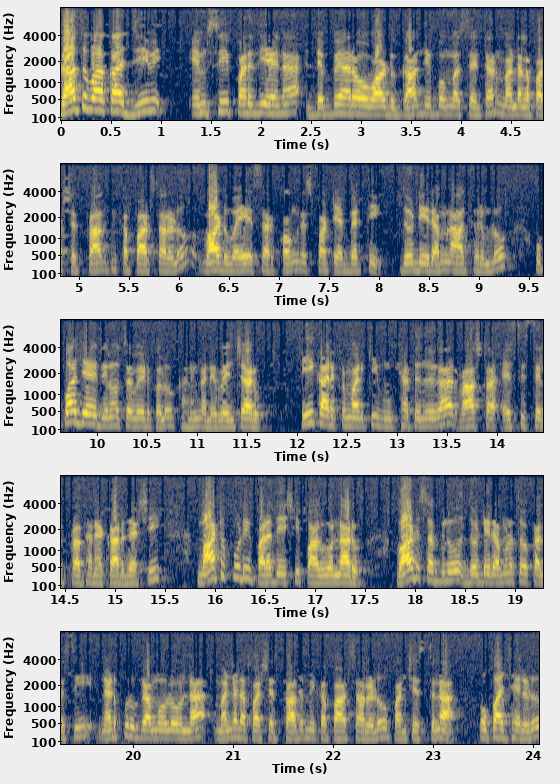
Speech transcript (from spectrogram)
గాజువాక జీవి ఎంసీ పరిధి అయిన డెబ్బై ఆరవ వార్డు గాంధీ బొమ్మ సెంటర్ మండల పరిషత్ ప్రాథమిక పాఠశాలలో వార్డు వైఎస్ఆర్ కాంగ్రెస్ పార్టీ అభ్యర్థి దొడ్డి రమణ ఆధ్వర్యంలో ఉపాధ్యాయ దినోత్సవ వేడుకలు ఘనంగా నిర్వహించారు. ఈ కార్యక్రమానికి ముఖ్య అతిథిగా రాష్ట్ర ఎస్సీసీఎల్ ప్రధాన కార్యదర్శి మాటుపూడి పరదేశి పాల్గొన్నారు. వార్డు సభ్యులు దొడ్డి రమణతో కలిసి నడుపురు గ్రామంలో ఉన్న మండల పరిషత్ ప్రాథమిక పాఠశాలలో పనిచేస్తున్న ఉపాధ్యాయులను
